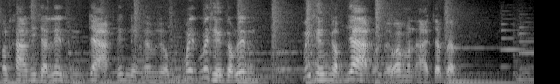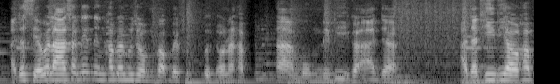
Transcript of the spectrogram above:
ค่อนข้างที่จะเล่นยากนิดนึงท่านผู้ชม ไม่ไม่ถึงกับเล่น ไม่ถึงกับยากหรอกแต่ว่ามันอาจจะแบบ อาจจะเสียเวลาสักนิดนึงครับท่านผู้ชมก็ไปฝึกๆเอานะครับ ถ้ามุมดีๆก็อาจจะอาจจะทีเดียวครับ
